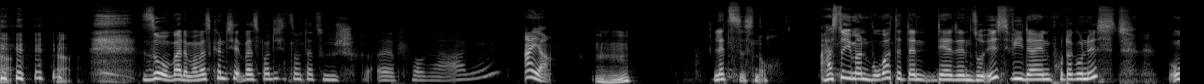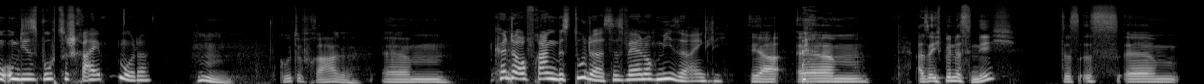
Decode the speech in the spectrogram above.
Ja, ja. So, warte mal, was, könnte ich, was wollte ich jetzt noch dazu äh, fragen? Ah ja, Mhm. letztes noch. Hast du jemanden beobachtet, denn, der denn so ist wie dein Protagonist, um, um dieses Buch zu schreiben? Oder? Hm, gute Frage. Ähm, Ich könnte auch fragen, bist du das? Das wäre ja noch miese eigentlich. Ja, ähm, also ich bin es nicht. Das ist, ähm,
